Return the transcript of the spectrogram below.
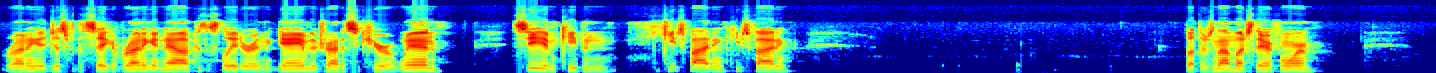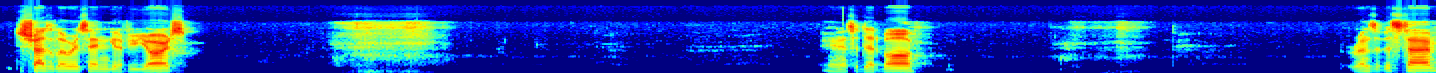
Running it just for the sake of running it now because it's later in the game. They're trying to secure a win. See him keeping, he keeps fighting, keeps fighting. But there's not much there for him. Just tries to lower his head and get a few yards. And it's a dead ball. Runs it this time.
